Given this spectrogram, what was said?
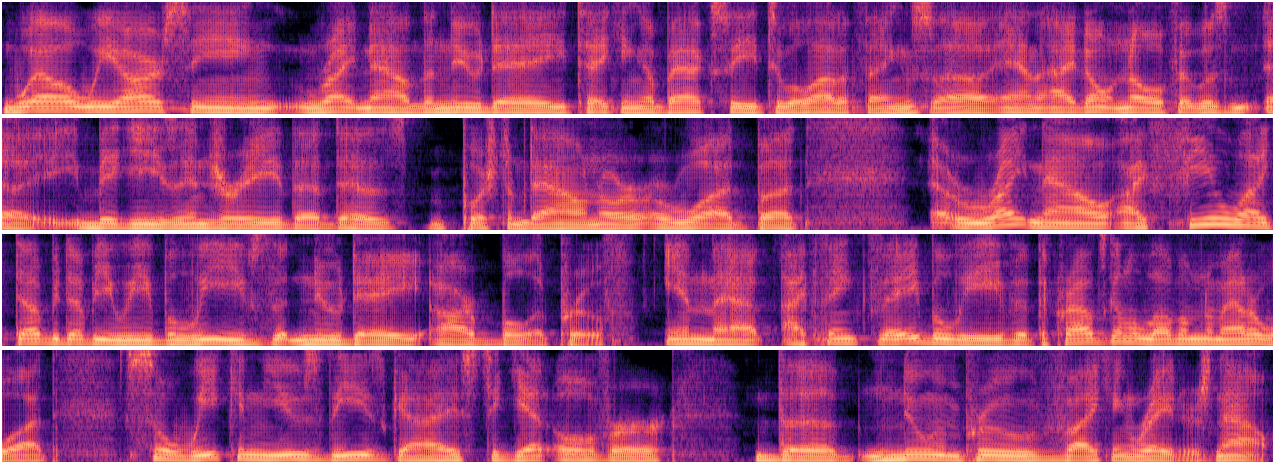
Well, we are seeing right now the New Day taking a backseat to a lot of things, uh, and I don't know if it was uh, Big E's injury that has pushed him down or, or what, but right now I feel like WWE believes that New Day are bulletproof. In that, I think they believe that the crowd's going to love them no matter what, so we can use these guys to get over the new improved Viking Raiders. Now,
